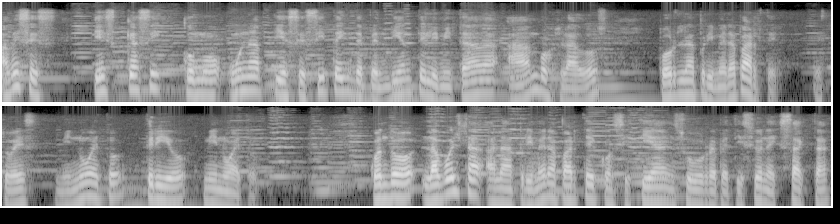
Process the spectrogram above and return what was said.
A veces es casi como una piececita independiente limitada a ambos lados por la primera parte, esto es minueto, trío, minueto. Cuando la vuelta a la primera parte consistía en su repetición exacta,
